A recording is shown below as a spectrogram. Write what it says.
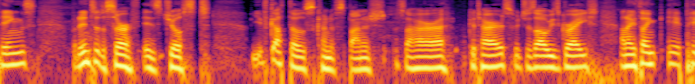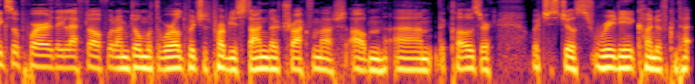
things. But Into the Surf is just you've got those kind of Spanish Sahara guitars, which is always great. And I think it picks up where they left off with "I'm Done with the World," which is probably a standout track from that album, um, the closer, which is just really kind of comp-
